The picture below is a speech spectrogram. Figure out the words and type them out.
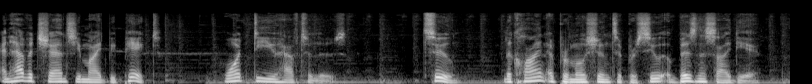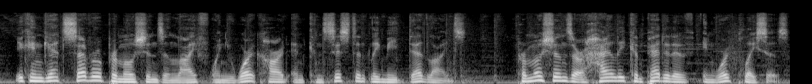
and have a chance you might be picked. What do you have to lose? 2. Decline a promotion to pursue a business idea. You can get several promotions in life when you work hard and consistently meet deadlines. Promotions are highly competitive in workplaces.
